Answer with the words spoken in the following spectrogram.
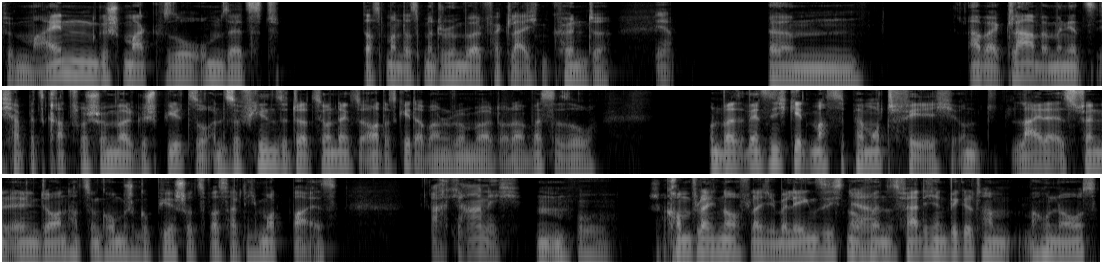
für meinen Geschmack so umsetzt, dass man das mit Rimworld vergleichen könnte. Ja. Ähm, aber klar, wenn man jetzt, ich habe jetzt gerade frisch Rimworld gespielt, so an so vielen Situationen denkst du, oh, das geht aber in Rimworld oder weißt du so. Und wenn es nicht geht, machst du es per Mod fähig. Und leider ist Stranded Alien Dawn hat so einen komischen Kopierschutz, was halt nicht modbar ist. Ach, ja nicht. Mhm. Oh, Kommt vielleicht noch, vielleicht überlegen sie sich noch, ja. wenn sie es fertig entwickelt haben, who knows.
